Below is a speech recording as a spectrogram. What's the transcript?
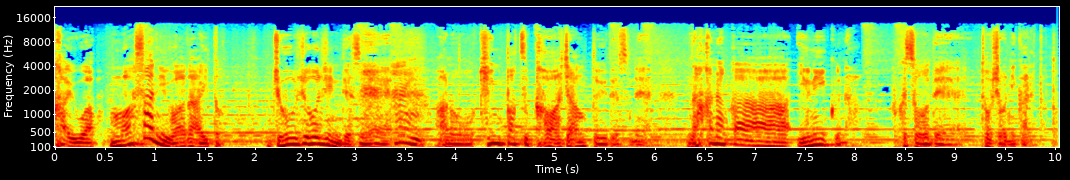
回はまさに話題と上場時にですね、あの金髪革ジャンというですねなかなかユニークな服装で東証に行かれたと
